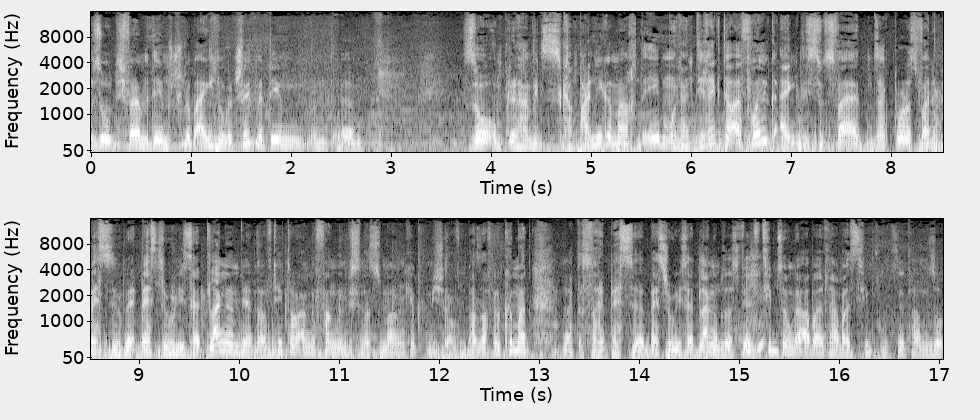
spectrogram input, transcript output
so, ich war da mit dem im Studio, eigentlich nur gechillt mit dem und ähm, so, und dann haben wir diese Kampagne gemacht eben und dann direkter Erfolg eigentlich. So, das war, sagt Bro, das war der beste, beste Release seit langem. Wir hatten auf TikTok angefangen, ein bisschen was zu machen. Ich habe mich auf ein paar Sachen gekümmert. Das war der beste, beste Release seit langem, so dass wir als Team zusammengearbeitet haben, als Team funktioniert haben. So.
